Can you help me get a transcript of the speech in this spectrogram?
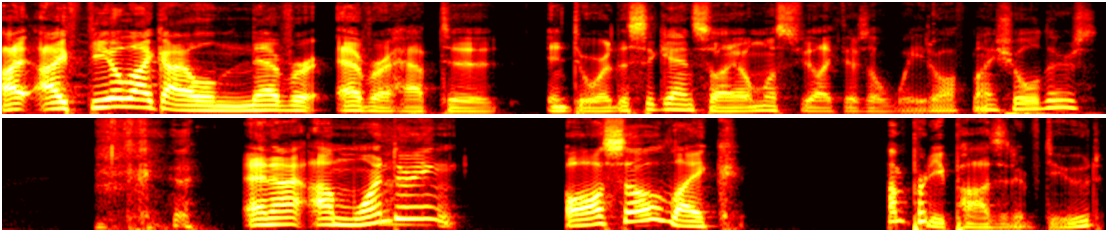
I, I feel like I will never ever have to endure this again. So I almost feel like there's a weight off my shoulders. and I, I'm wondering also, like, I'm pretty positive, dude.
